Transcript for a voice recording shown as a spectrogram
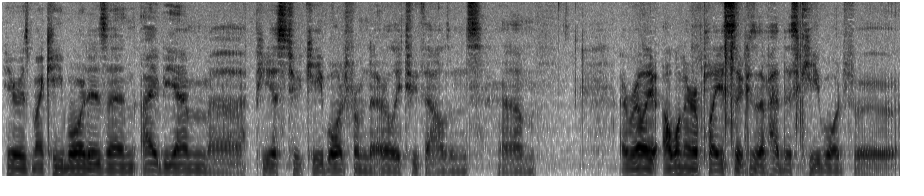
Here is my keyboard. is an IBM uh, PS2 keyboard from the early 2000s. Um, I really I want to replace it because I've had this keyboard for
